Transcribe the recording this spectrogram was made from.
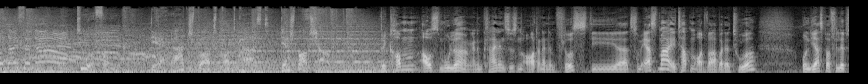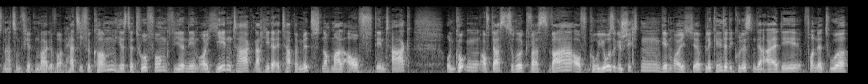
und da ist er da. Tourfunk, der Radsport-Podcast der Sportschau. Willkommen aus Moulin, einem kleinen süßen Ort an einem Fluss, die äh, zum ersten Mal Etappenort war bei der Tour. Und Jasper Philipsen hat zum vierten Mal gewonnen. Herzlich willkommen, hier ist der Tourfunk. Wir nehmen euch jeden Tag nach jeder Etappe mit, nochmal auf den Tag und gucken auf das zurück, was war, auf kuriose Geschichten, geben euch äh, Blicke hinter die Kulissen der ARD von der Tour.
